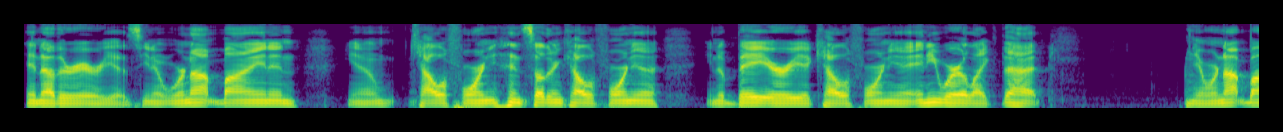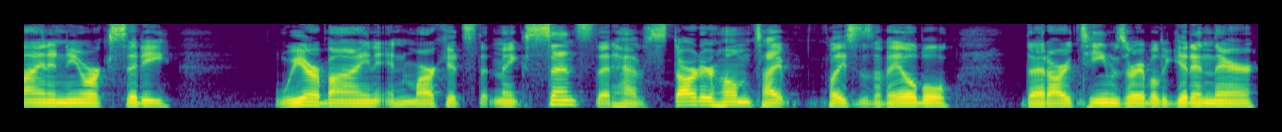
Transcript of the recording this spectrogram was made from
in other areas. You know, we're not buying in, you know, California, in Southern California, you know, Bay Area, California, anywhere like that. Know, we're not buying in New York City. We are buying in markets that make sense, that have starter home type places available, that our teams are able to get in there,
